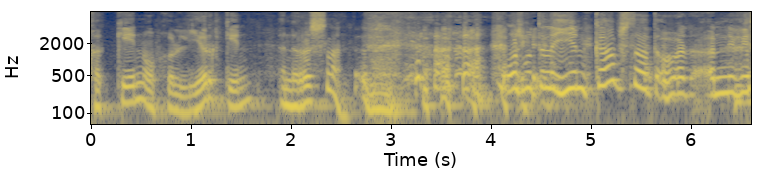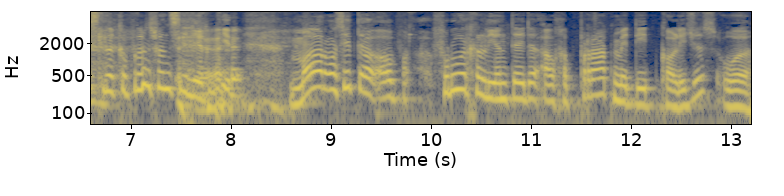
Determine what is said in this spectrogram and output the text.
geken of geleer ken in Rusland. ons moet hulle hier in Kaapstad of in die Weselike provinsie leer ken. Maar ons het op vroeë geleenthede al gepraat met die colleges oor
